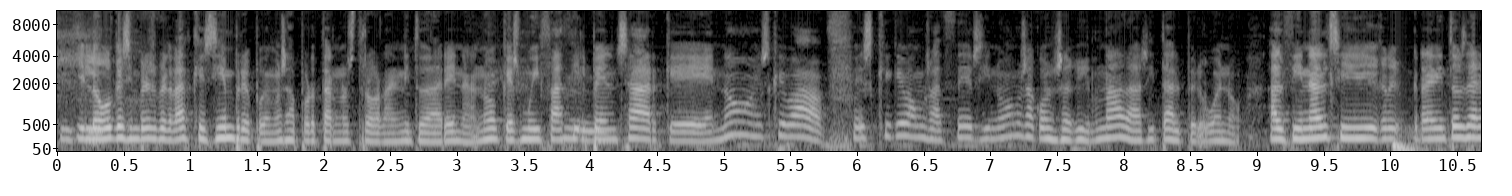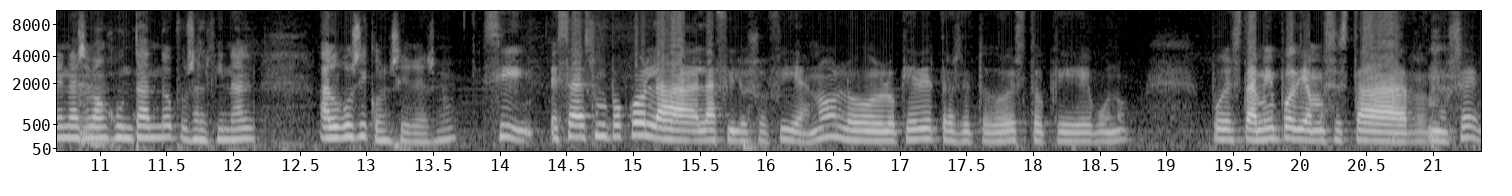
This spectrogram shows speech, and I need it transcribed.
sí, Y luego que siempre es verdad que siempre podemos aportar nuestro granito de arena, ¿no? Que es muy fácil Mm. pensar que no, es que va, es que qué vamos a hacer si no vamos a conseguir nada y tal, pero bueno, al final si gr- granitos de arena se van juntando, pues al final algo sí consigues, ¿no? Sí, esa es un poco la, la filosofía, ¿no? Lo, lo que hay detrás de todo esto, que bueno, pues también podíamos estar, no sé,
